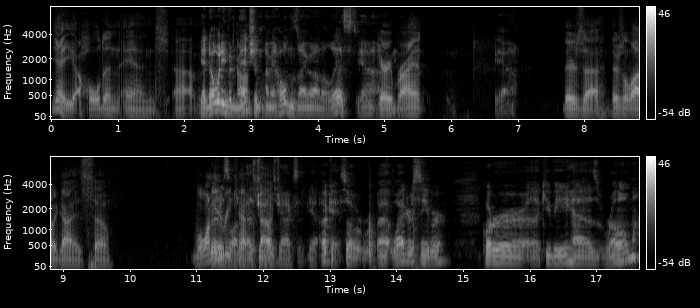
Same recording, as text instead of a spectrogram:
yeah, you got Holden and um, Yeah, nobody even Johnson, mentioned. I mean, Holden's not even on the list. Yeah, I Gary mean, Bryant. Yeah, There's uh there's a lot of guys. So, well, why don't you is a lot of recap guys. Giles? Jackson. Yeah. Okay. So uh, wide receiver, quarter uh, QB has Rome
